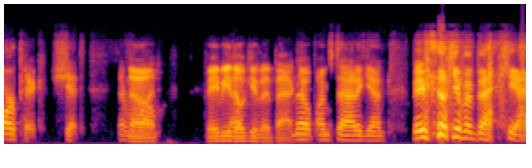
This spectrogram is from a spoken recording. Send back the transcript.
our pick. Shit. Never No, mind. Maybe Yep. they'll give it back. Nope, I'm sad again. Maybe they'll give it back. Yeah,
